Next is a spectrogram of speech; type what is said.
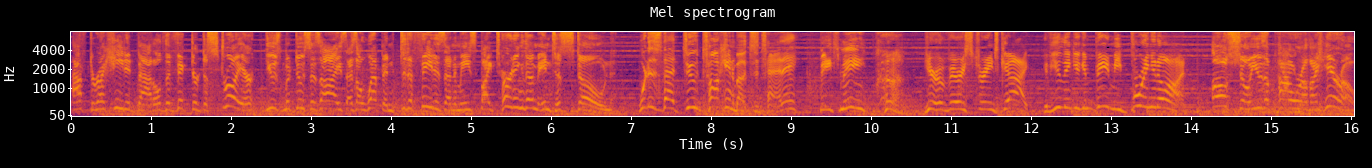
After a heated battle, the Victor Destroyer used Medusa's eyes as a weapon to defeat his enemies by turning them into stone. What is that dude talking about, Satane? Beats me? Huh. You're a very strange guy. If you think you can beat me, bring it on! I'll show you the power of a hero!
